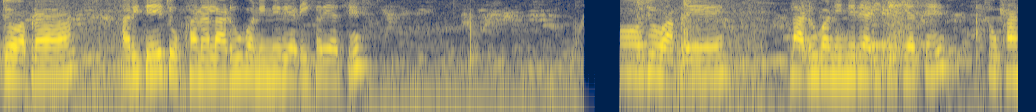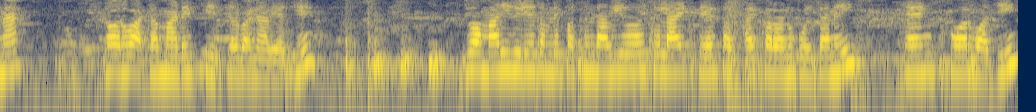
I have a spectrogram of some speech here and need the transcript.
જો આપણા આ રીતે ચોખાના લાડુ બનીને રેડી કર્યા છે. તો જો આપણે લાડુ બનીને રેડી થઈ ગયા છે. ચોખાના ધરો આઠમ માટે સ્પેશિયલ બનાવ્યા છે. જો અમારી વીડિયો તમને પસંદ આવી હોય તો લાઇક શેર સબસ્ક્રાઈબ કરવાનું ભૂલતા નહીં. થેન્ક્સ ફોર વોચિંગ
